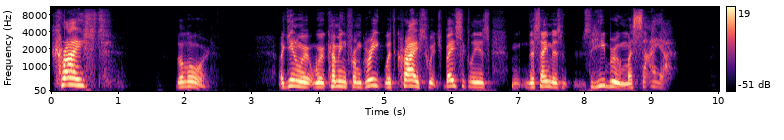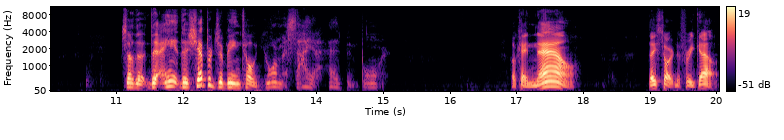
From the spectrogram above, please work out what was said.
Christ the Lord. Again, we're, we're coming from Greek with Christ, which basically is the same as Hebrew, Messiah. So the, the, the shepherds are being told, Your Messiah has been born. Okay, now they start to freak out.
